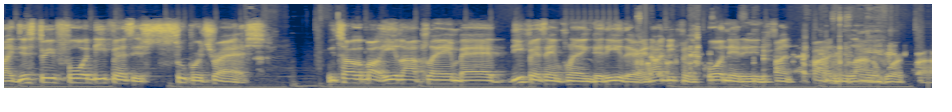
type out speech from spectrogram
like this three four defense is super trash. We talk about Eli playing bad, defense ain't playing good either, and our defense coordinator need to find find a new line of work, bro.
